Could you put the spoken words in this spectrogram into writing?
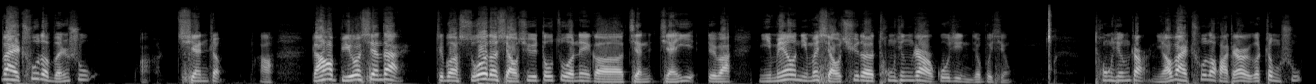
外出的文书啊，签证啊，然后比如现在这不所有的小区都做那个检检疫，对吧？你没有你们小区的通行证，估计你就不行。通行证你要外出的话，得要有个证书。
